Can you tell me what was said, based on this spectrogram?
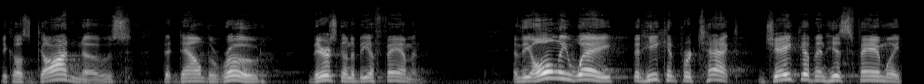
because God knows that down the road, there's going to be a famine. And the only way that he can protect Jacob and his family,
